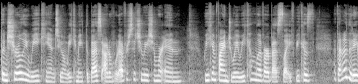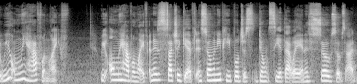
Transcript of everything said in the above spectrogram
then surely we can too and we can make the best out of whatever situation we're in. We can find joy. We can live our best life because at the end of the day, we only have one life. We only have one life, and it is such a gift, and so many people just don't see it that way, and it's so, so sad.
